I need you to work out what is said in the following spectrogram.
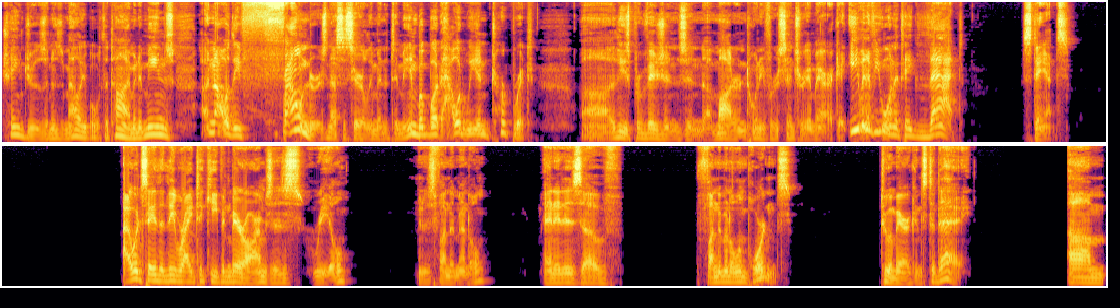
changes and is malleable with the time. And it means uh, not what the founders necessarily meant it to mean, but, but how would we interpret uh, these provisions in uh, modern 21st century America? Even if you want to take that stance, I would say that the right to keep and bear arms is real, it is fundamental, and it is of fundamental importance to Americans today. Um,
